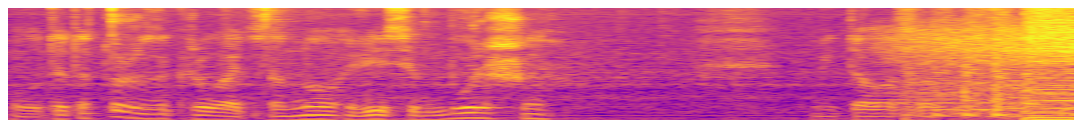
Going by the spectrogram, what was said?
Вот это тоже закрывается, но весит больше. Металлосообразуемый.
